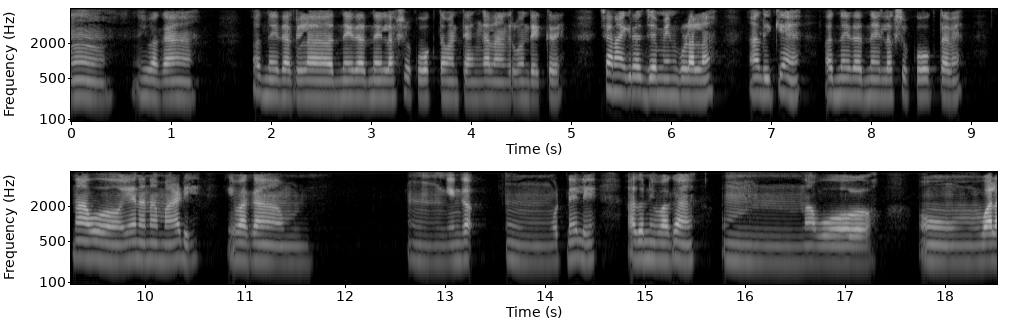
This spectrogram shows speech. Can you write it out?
ಹ್ಞೂ ಇವಾಗ ಹದಿನೈದು ಆಗಲ್ಲ ಹದಿನೈದು ಹದಿನೈದು ಲಕ್ಷಕ್ಕೆ ಹೋಗ್ತಾವಂತೆ ಹಂಗಲ್ಲ ಅಂದ್ರೆ ಒಂದು ಎಕರೆ. ಚೆನ್ನಾಗಿರೋ ಜಮೀನುಗಳಲ್ಲ, ಅದಕ್ಕೆ ಹದಿನೈದು ಹದಿನೈದು ಲಕ್ಷಕ್ಕೆ ಹೋಗ್ತವೆ. ನಾವು ಏನಾನ ಮಾಡಿ ಇವಾಗ ಹೆಂಗ ಒಟ್ಟಿನಲ್ಲಿ ಅದನ್ನ ಇವಾಗ ನಾವು ಹೊಲ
